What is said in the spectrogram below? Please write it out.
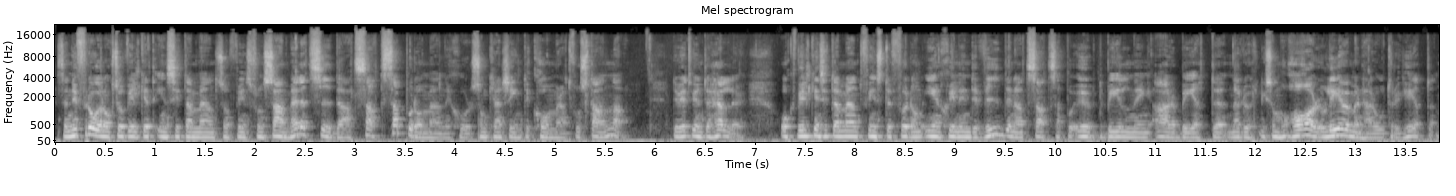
Sen är frågan också vilket incitament som finns från samhällets sida att satsa på de människor som kanske inte kommer att få stanna. Det vet vi inte heller. Och vilka incitament finns det för de enskilda individerna att satsa på utbildning, arbete, när du liksom har och lever med den här otryggheten?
